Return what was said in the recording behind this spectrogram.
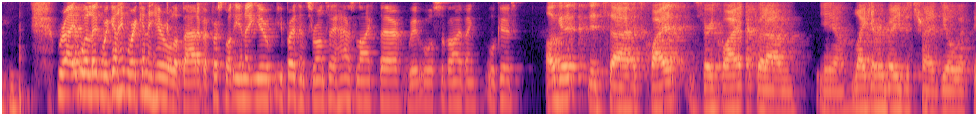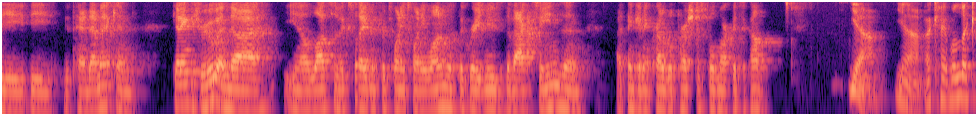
right. Well, look, we're going to we're going to hear all about it. But first of all, you know, you're you're both in Toronto. How's life there? We're all surviving. All good. All good. It's uh, it's quiet. It's very quiet, but um, you know, like everybody, just trying to deal with the the, the pandemic and getting through. And uh, you know, lots of excitement for 2021 with the great news of the vaccines, and I think an incredible precious bull market to come. Yeah, yeah. Okay. Well, look.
